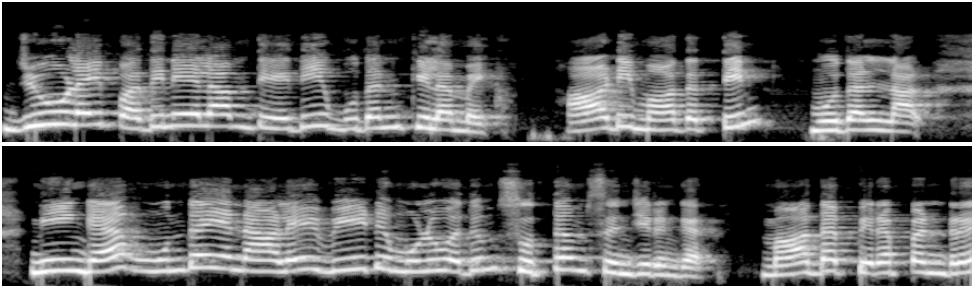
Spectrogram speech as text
ஜூலை பதினேழாம் தேதி புதன்கிழமை ஆடி மாதத்தின் முதல் நாள். நீங்கள் முந்தைய நாளே வீடு முழுவதும் சுத்தம் செஞ்சிருங்க. மாத பிறப்பன்று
